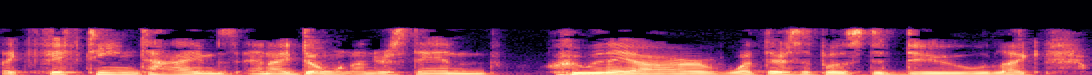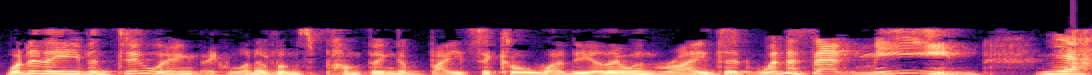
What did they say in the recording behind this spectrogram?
like 15 times, and I don't understand who they are, what they're supposed to do, like what are they even doing? Like one of them's pumping a bicycle while the other one rides it. What does that mean? Yeah.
